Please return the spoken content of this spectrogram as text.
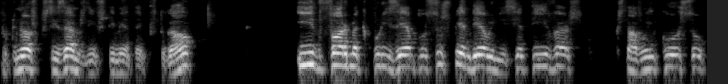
porque nós precisamos de investimento em Portugal, e de forma que, por exemplo, suspendeu iniciativas que estavam em curso,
